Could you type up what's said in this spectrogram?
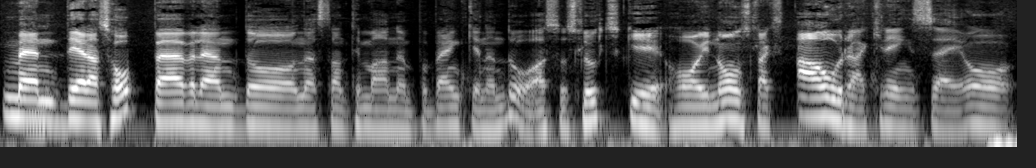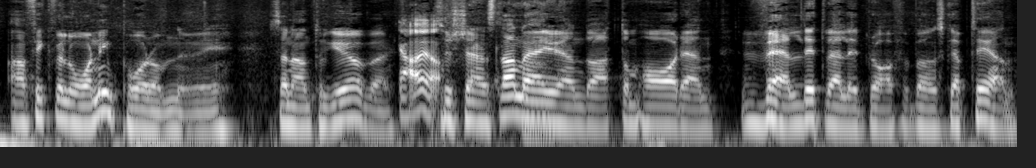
Men deras hopp är väl ändå nästan till mannen på bänken ändå. Alltså Slutski har ju någon slags aura kring sig och han fick väl ordning på dem nu i, sen han tog över. Ja, ja. Så känslan är ju ändå att de har en väldigt, väldigt bra förbundskapten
